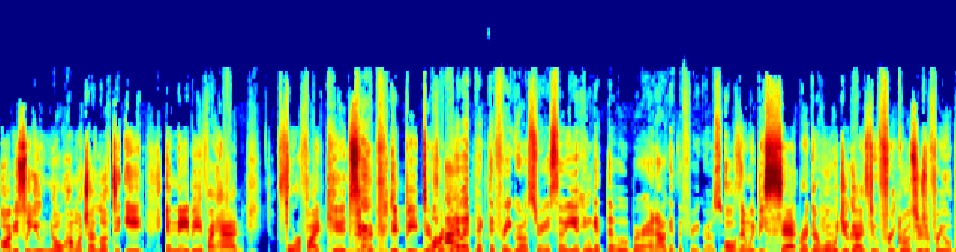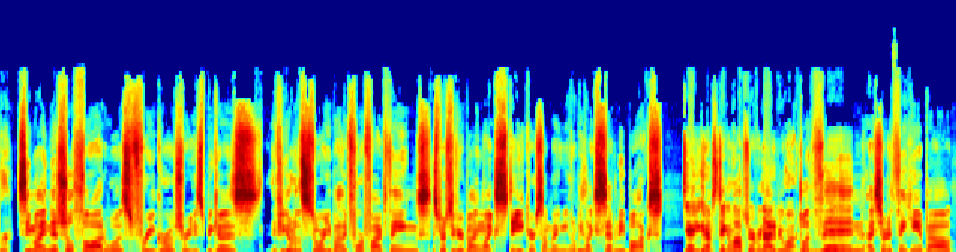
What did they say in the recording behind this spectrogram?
Obviously, you know how much I love to eat, and maybe if I had four or five kids, it'd be Well, different. but- I would pick the free groceries. So you can get the Uber and I'll get the free groceries. oh, then we'd be set right there. What would you guys do? Free groceries or free Uber? See, my initial thought was free groceries because if you go to the store, you buy like four or five things, especially if you're buying like steak or something, it'll be like 70 bucks. Yeah, you can have steak and lobster every night if you want. But then I started thinking about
